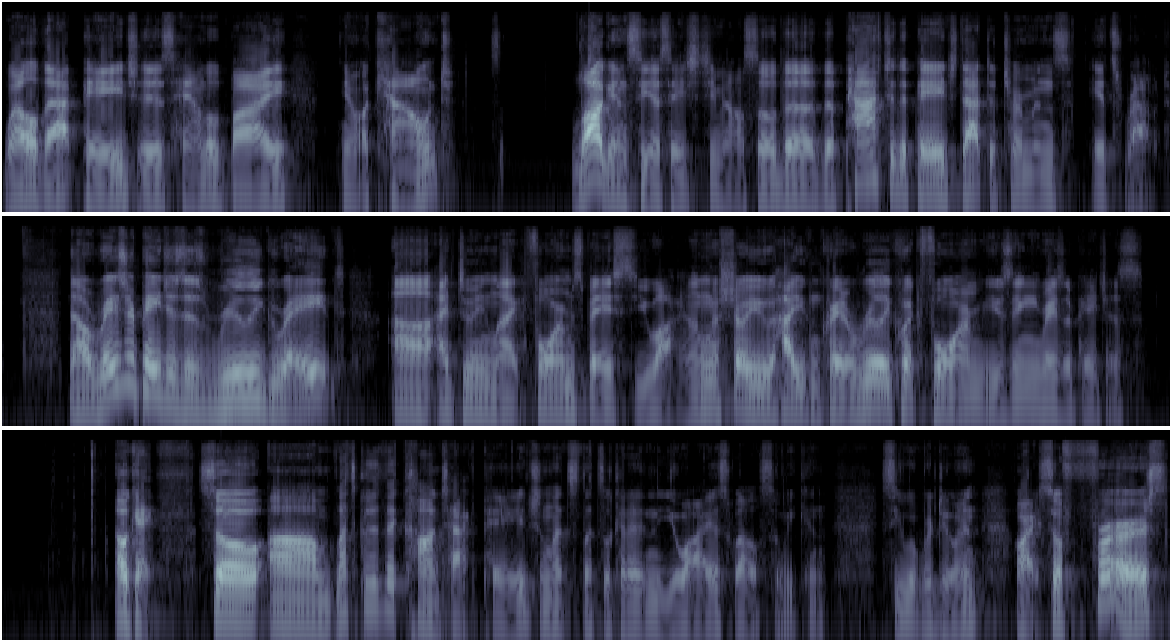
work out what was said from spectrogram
Well, that page is handled by you know, account login CSHTML. So the, the path to the page, that determines its route. Now, Razor Pages is really great uh, at doing like forms-based UI. And I'm going to show you how you can create a really quick form using Razor Pages. Okay, so um, let's go to the contact page and let's, let's look at it in the UI as well so we can see what we're doing. All right, so first,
